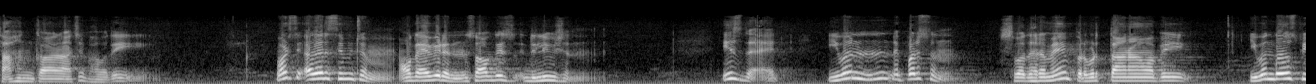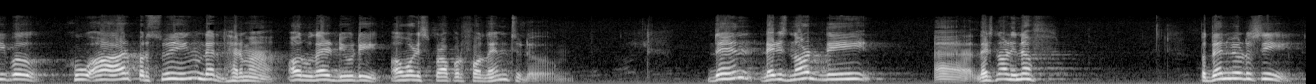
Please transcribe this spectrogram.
साहङ्कारा च भवति What's the other symptom or the evidence of this delusion? Is that even a person, swadharme pravrittanamapi, even those people who are pursuing their dharma or their duty or what is proper for them to do, then that is not the uh, that's not enough. But then we have to see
